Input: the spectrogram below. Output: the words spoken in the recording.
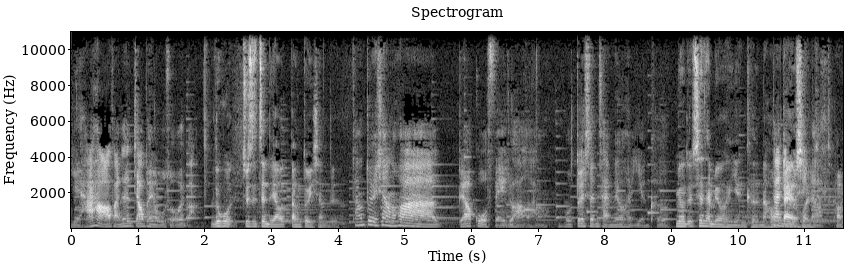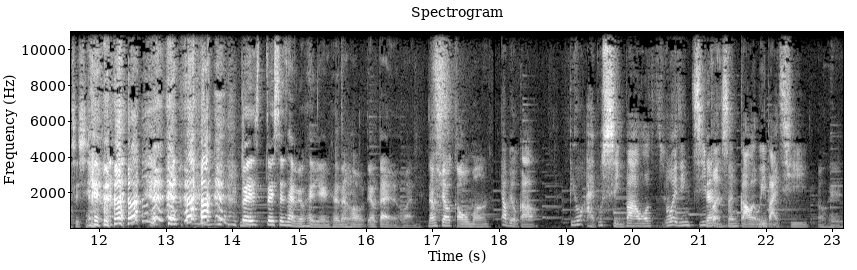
也还好啊，反正交朋友无所谓吧。如果就是真的要当对象的，当对象的话，不要过肥就好了。我对身材没有很严苛，没有对身材没有很严苛，然后戴耳环。好，谢谢。对对身材没有很严苛，然后要戴耳环，然后需要高吗？要比我高。比我矮不行吧？我我已经基本身高了，我一百七。OK，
